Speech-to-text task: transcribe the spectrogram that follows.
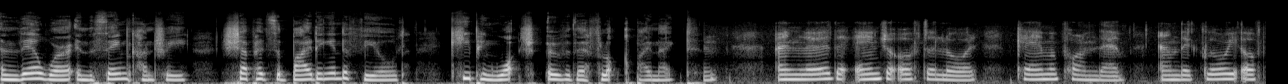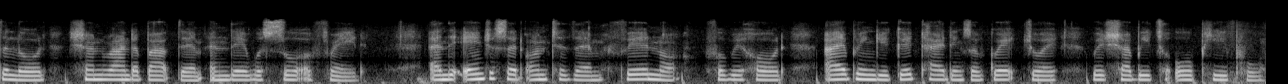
And there were in the same country shepherds abiding in the field, keeping watch over their flock by night. And lo, the angel of the Lord came upon them, and the glory of the Lord shone round about them, and they were sore afraid. And the angel said unto them, Fear not, for behold, I bring you good tidings of great joy, which shall be to all people.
